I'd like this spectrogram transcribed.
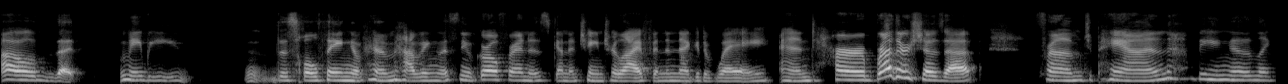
oh that maybe this whole thing of him having this new girlfriend is going to change her life in a negative way. And her brother shows up from Japan, being a like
